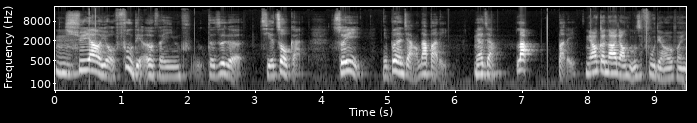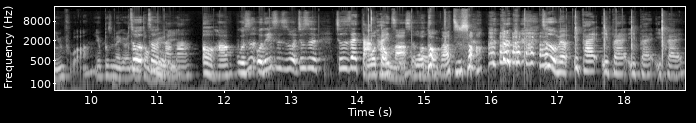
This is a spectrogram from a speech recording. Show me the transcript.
嗯，需要有负点二分音符的这个节奏感，所以你不能讲 lappari，你要讲你要跟大家讲什么是负点二分音符啊？也不是每个人都懂。这很难吗？哦，好，我是我的意思是说，就是就是在打拍子的时候，我懂了，至少 就是我们有一拍一拍一拍一拍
